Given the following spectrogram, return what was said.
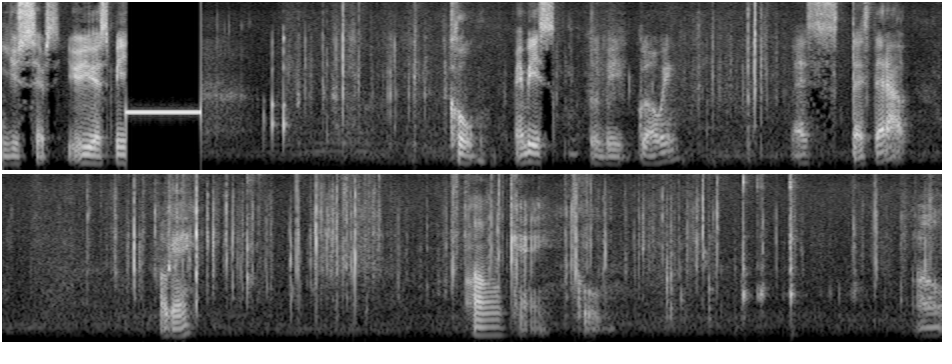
USB cool. Maybe it will be glowing. Let's test that out. Okay. Okay cool. Oh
